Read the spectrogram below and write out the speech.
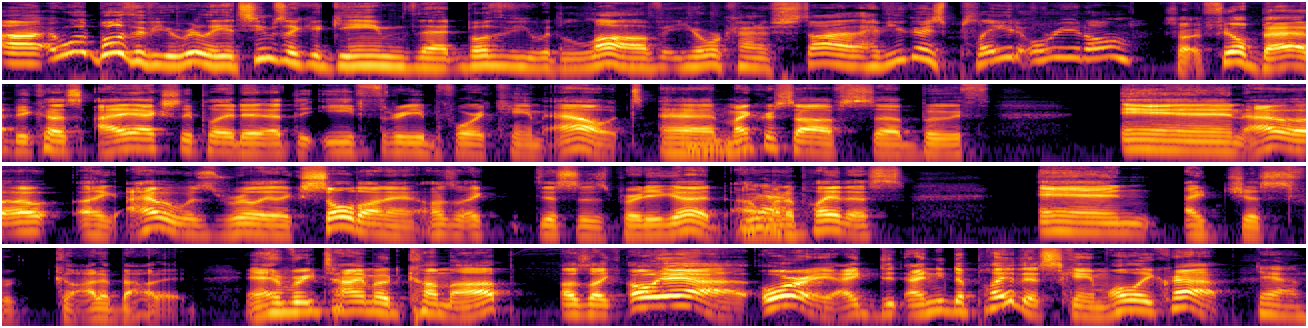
uh, well, both of you really. It seems like a game that both of you would love, your kind of style. Have you guys played Ori at all? So I feel bad because I actually played it at the E3 before it came out at Microsoft's uh, booth, and I, I like I was really like sold on it. I was like, this is pretty good. I'm Yeah. gonna play this, and I just forgot about it. Every time it would come up, I was like, oh yeah, Ori, I did, I need to play this game. Holy crap! Yeah.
